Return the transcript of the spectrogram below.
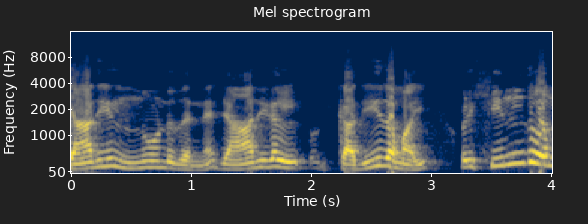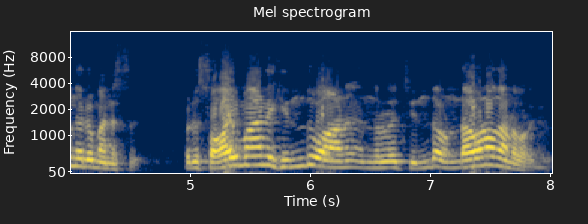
ജാതിയിൽ നിന്നുകൊണ്ട് തന്നെ ജാതികൾക്ക് അതീതമായി ഒരു ഹിന്ദു എന്നൊരു മനസ്സ് ഒരു സ്വാഭിമാന ഹിന്ദു ആണ് എന്നുള്ള ചിന്ത ഉണ്ടാവണമെന്നാണ് പറഞ്ഞത്.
